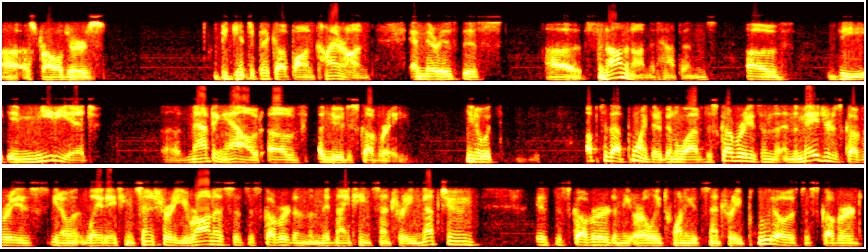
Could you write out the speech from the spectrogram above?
uh, astrologers begin to pick up on Chiron. And there is this uh, phenomenon that happens of the immediate uh, mapping out of a new discovery. You know, with up to that point, there have been a lot of discoveries, and the, and the major discoveries, you know, late 18th century, Uranus is discovered, in the mid 19th century, Neptune is discovered, in the early 20th century, Pluto is discovered.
